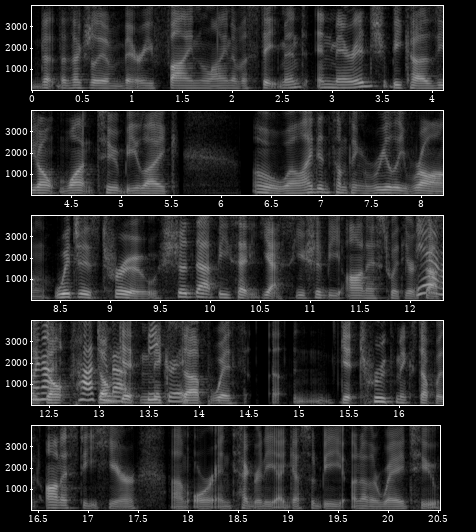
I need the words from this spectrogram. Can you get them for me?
that, that's actually a very fine line of a statement in marriage because you don't want to be like, oh, well, I did something really wrong, which is true. Should that be said? Yes, you should be honest with your yeah, spouse. We're like, don't don't get secrets. mixed up with uh, get truth mixed up with honesty here, um, or integrity. I guess would be another way to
